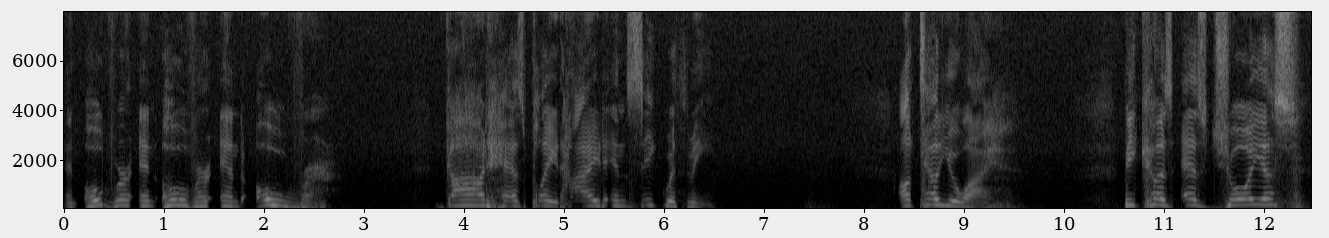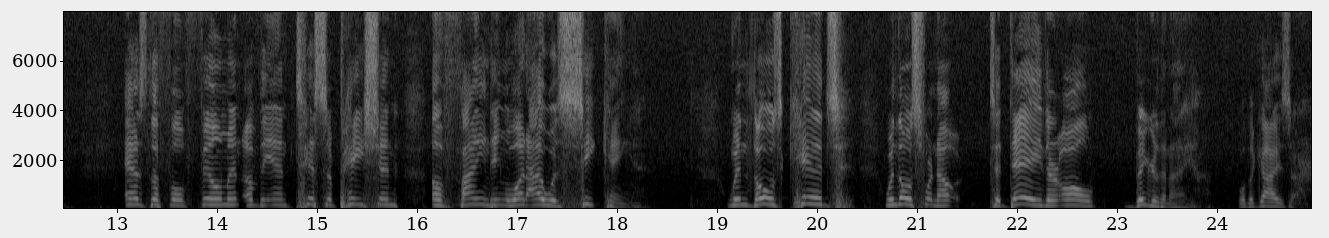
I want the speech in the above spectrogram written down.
And over and over and over, God has played hide and seek with me. I'll tell you why. Because as joyous as the fulfillment of the anticipation of finding what I was seeking. When those kids, when those for now, today they're all bigger than I am. Well, the guys are.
